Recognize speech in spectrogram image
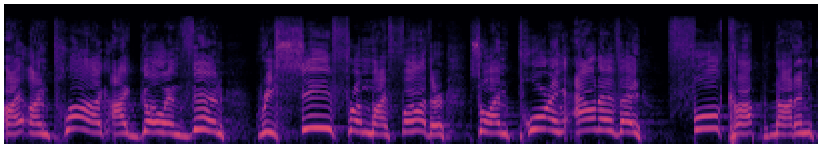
I unplug, I go and then receive from my Father. So I'm pouring out of a full cup, not an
